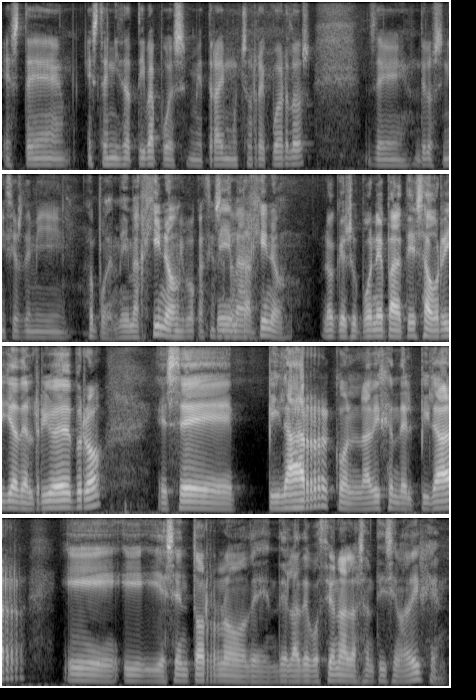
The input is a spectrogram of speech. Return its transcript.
este, esta iniciativa pues me trae muchos recuerdos de, los inicios de mi, pues me imagino, vocación Me imagino lo que supone para ti esa orilla del río Ebro, ese pilar con la Virgen del Pilar y, ese entorno de la devoción a la Santísima Virgen.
